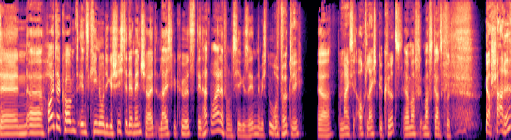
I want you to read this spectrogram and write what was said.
Denn äh, heute kommt ins Kino die Geschichte der Menschheit, leicht gekürzt. Den hat nur einer von uns hier gesehen, nämlich du. Oh, wirklich? Ja, Dann mache ich es auch leicht gekürzt. ja mach, mach's ganz kurz. Ja, schade.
